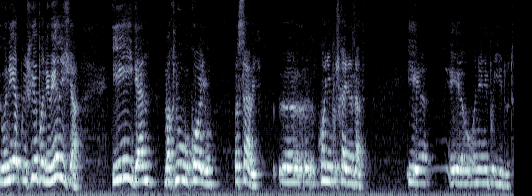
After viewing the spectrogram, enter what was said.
і вони як прийшли, подивилися, і йден махнув рукою, поставить, е, коні пускай назад. І, і вони не поїдуть.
